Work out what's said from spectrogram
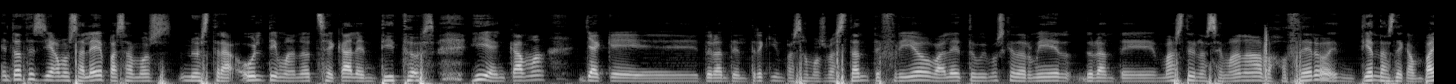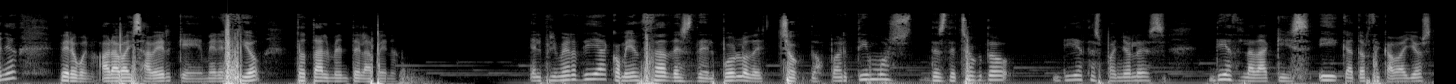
Entonces llegamos a Le, pasamos nuestra última noche calentitos y en cama, ya que durante el trekking pasamos bastante frío, ¿vale? Tuvimos que dormir durante más de una semana bajo cero en tiendas de campaña, pero bueno, ahora vais a ver que mereció totalmente la pena. El primer día comienza desde el pueblo de Chocdo. Partimos desde Chocdo 10 españoles 10 ladakis y 14 caballos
